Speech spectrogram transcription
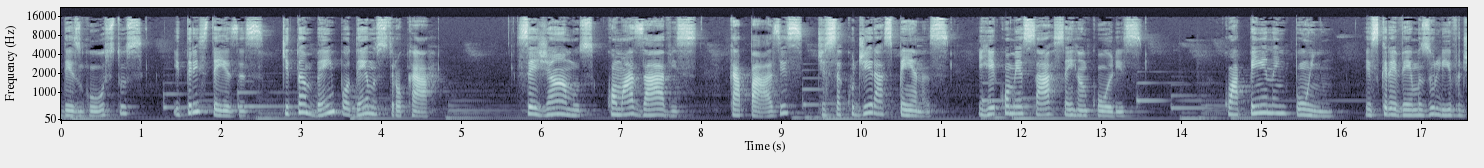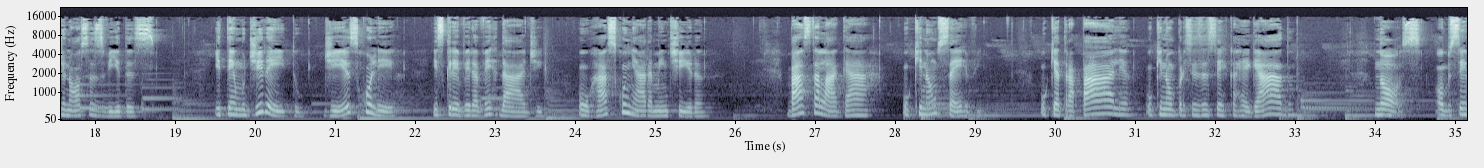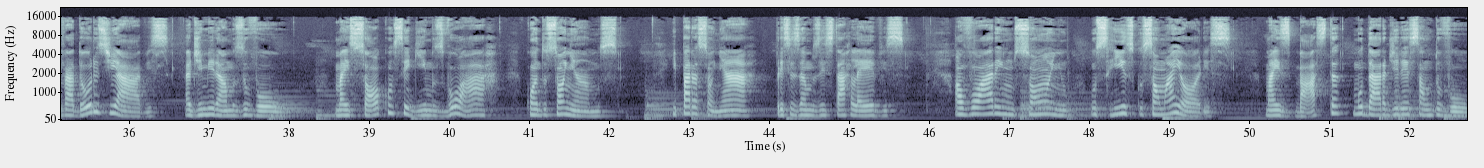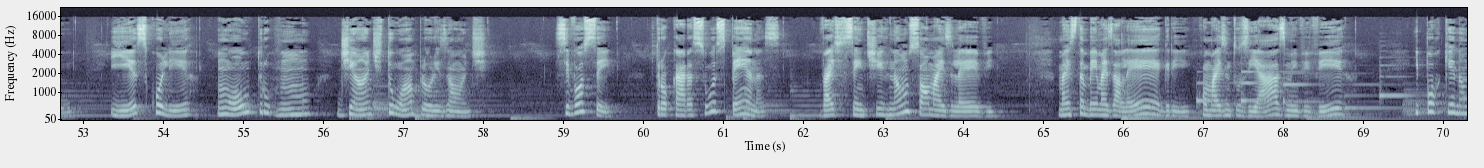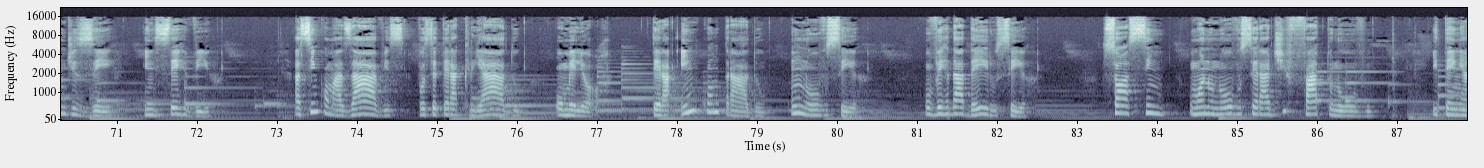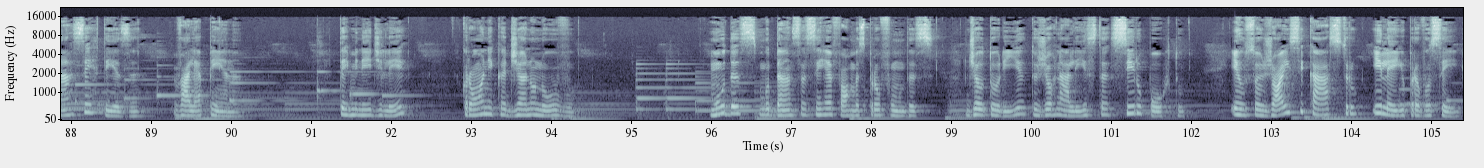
desgostos e tristezas que também podemos trocar. Sejamos como as aves, capazes de sacudir as penas e recomeçar sem rancores. Com a pena em punho, escrevemos o livro de nossas vidas e temos direito de escolher escrever a verdade ou rascunhar a mentira. Basta largar o que não serve o que atrapalha, o que não precisa ser carregado. Nós, observadores de aves, admiramos o voo, mas só conseguimos voar quando sonhamos. E para sonhar, precisamos estar leves. Ao voar em um sonho, os riscos são maiores, mas basta mudar a direção do voo e escolher um outro rumo diante do amplo horizonte. Se você trocar as suas penas, vai se sentir não só mais leve, mas também mais alegre, com mais entusiasmo em viver e por que não dizer em servir. Assim como as aves, você terá criado, ou melhor, terá encontrado um novo ser, o verdadeiro ser. Só assim o ano novo será de fato novo. E tenha a certeza vale a pena. Terminei de ler Crônica de Ano Novo. Mudas, Mudanças e Reformas Profundas, de autoria do jornalista Ciro Porto. Eu sou Joyce Castro e leio para você.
